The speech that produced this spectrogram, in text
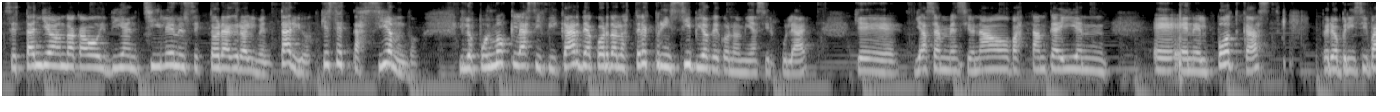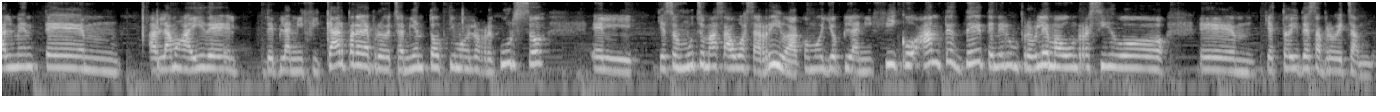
se están llevando a cabo hoy día en Chile en el sector agroalimentario, qué se está haciendo. Y los pudimos clasificar de acuerdo a los tres principios de economía circular, que ya se han mencionado bastante ahí en, eh, el podcast, pero principalmente mm, hablamos ahí de, de planificar para el aprovechamiento óptimo de los recursos, el que eso es mucho más aguas arriba, como yo planifico antes de tener un problema o un residuo eh, que estoy desaprovechando.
